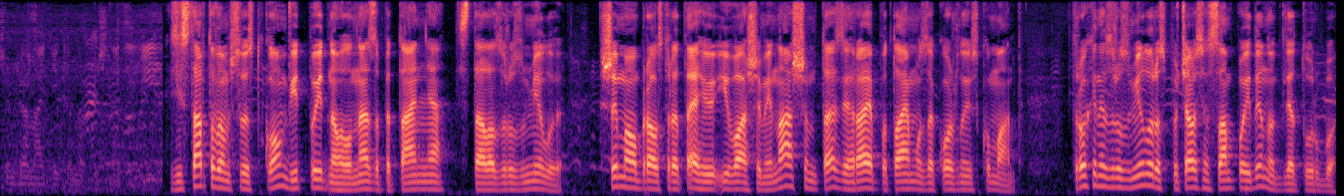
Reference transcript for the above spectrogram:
в чемпіонаті, який нас. Зі стартовим свистком відповідь на головне запитання стала зрозумілою. Шима обрав стратегію і вашим, і нашим та зіграє по тайму за кожною з команд. Трохи незрозуміло розпочався сам поєдинок для Турбо.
